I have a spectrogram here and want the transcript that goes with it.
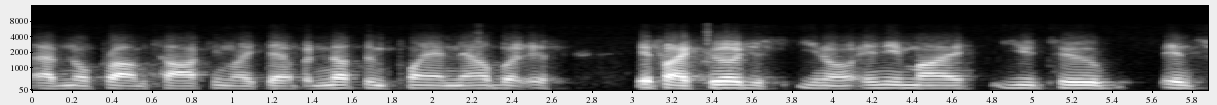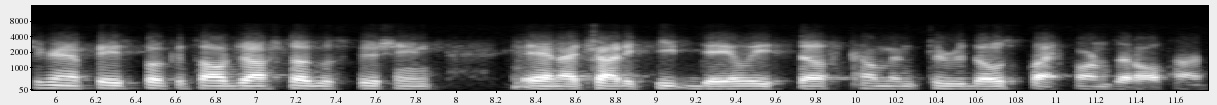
I have no problem talking like that, but nothing planned now. But if if I could, just you know, any of my YouTube, Instagram, Facebook, it's all Josh Douglas Fishing, and I try to keep daily stuff coming through those platforms at all times.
